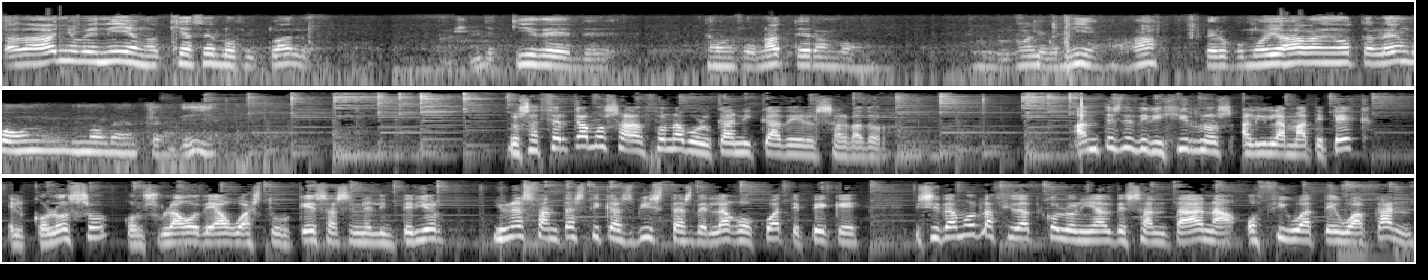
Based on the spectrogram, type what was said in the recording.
Cada año venían aquí a hacer los rituales. De aquí de, de, de eran los, que venían. Pero como ellos hablan en otra lengua, uno no les entendía. Nos acercamos a la zona volcánica de El Salvador. Antes de dirigirnos al Ilamatepec, el Coloso, con su lago de aguas turquesas en el interior y unas fantásticas vistas del lago Coatepeque, visitamos la ciudad colonial de Santa Ana o Cihuatehuacán,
